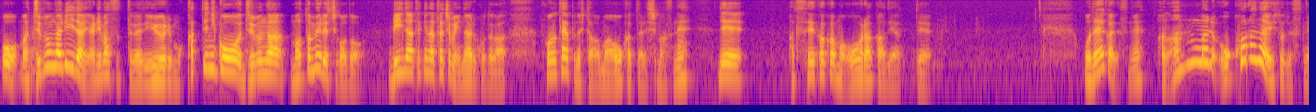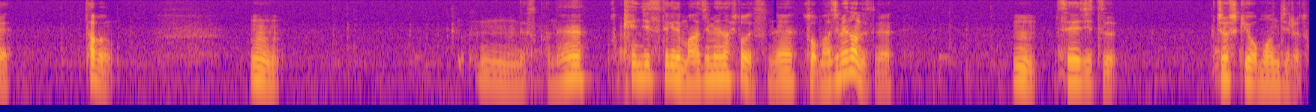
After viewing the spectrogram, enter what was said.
を、まあ、自分がリーダーやりますっていうよりも勝手にこう自分がまとめる仕事リーダー的な立場になることがこのタイプの人はまあ多かったりしますね。であと性格はもうおおらかであって穏やかですね。あのあんまり怒らない人ですね。多分。うん。うんですかね。堅実的で真面目な人ですね。そう真面目なんですね。うん。誠実。常識を重んじると。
